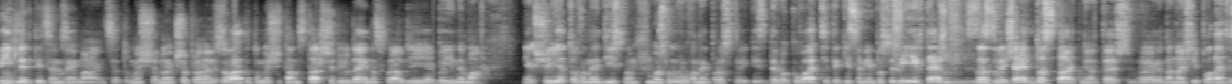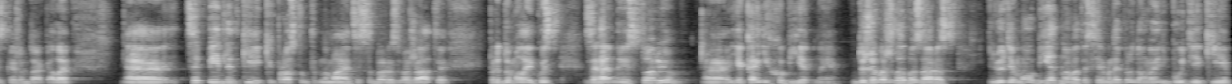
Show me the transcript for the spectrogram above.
підлітки цим займаються, тому що ну, якщо проаналізувати, тому що там старших людей насправді якби і нема. Якщо є, то вони дійсно можливо вони просто якісь девакуваті, такі самі по собі. Їх теж зазвичай достатньо теж на нашій планеті, скажімо так. Але е, це підлітки, які просто намагаються себе розважати. придумали якусь загальну історію, е, яка їх об'єднує. Дуже важливо зараз людям об'єднуватися, і вони придумують будь-які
